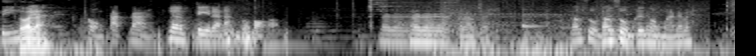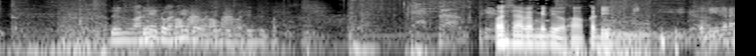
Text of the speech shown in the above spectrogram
บิงตัวอะไร ปของตัดได้เริ่มตีแล้วนะของเราได้ได้ได้ได้กำลังไป ลองสุ่มลองสุ่มดึงออกมาได้ไหมดึงมาให้โดนเข้ามามามาดึงถึงปะเอ้ยใช่แบ็กไม่ดีอะก็ดีตัวนี้ก็ได้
